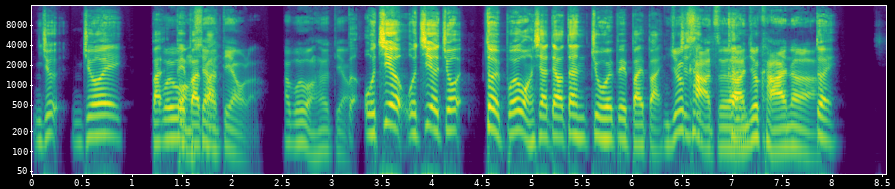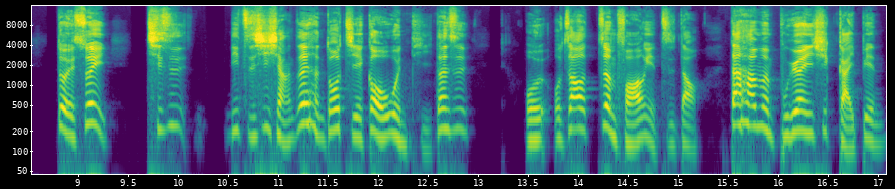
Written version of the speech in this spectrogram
你就你就会不会往下掉了，它不会往下掉。我记得我记得就对，不会往下掉，但就会被拜拜，你就卡着啊，你就卡在那了。对对，所以其实你仔细想，这很多结构问题，但是我我知道政府好像也知道，但他们不愿意去改变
